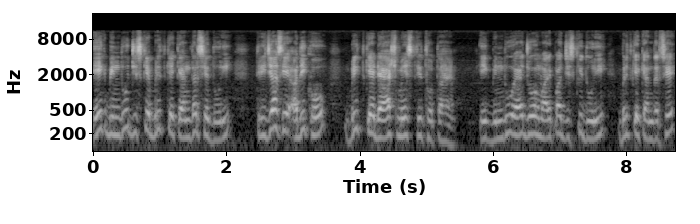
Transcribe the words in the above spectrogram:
एक बिंदु जिसके वृत्त के केंद्र से दूरी त्रिज्या से अधिक हो, वृत्त के डैश में स्थित होता है। एक बिंदु है जो हमारे पास जिसकी दूरी वृत्त के केंद्र से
